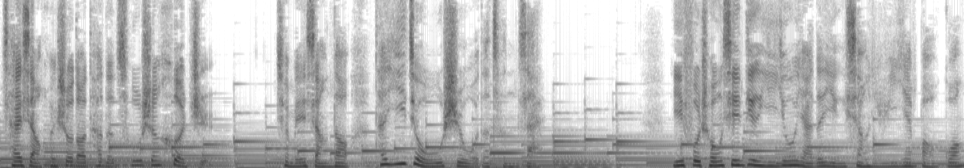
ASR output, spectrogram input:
猜想会受到他的粗声喝止，却没想到他依旧无视我的存在。一副重新定义优雅的影像于一眼曝光，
